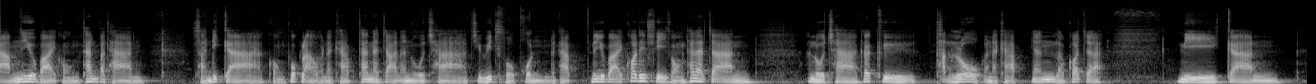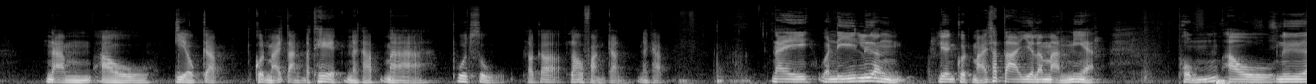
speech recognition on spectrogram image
ตามนโยบายของท่านประธานสันติกาของพวกเรานะครับ ท่านอาจารย์อโนชาชีวิตโสพลนะครับ นโยบายข้อที่ 4 ของท่านอาจารย์ อโนชาก็คือทันโลกนะครับงั้นเราก็จะมีการนำเอาเกี่ยวกับกฎหมายต่างประเทศนะครับ มาพูดสู่แล้วก็เล่าฟังกันนะครับ ในวันนี้เรื่องเรียนกฎหมายสไตล์เยอรมันเนี่ยผมเอาเนื้อ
